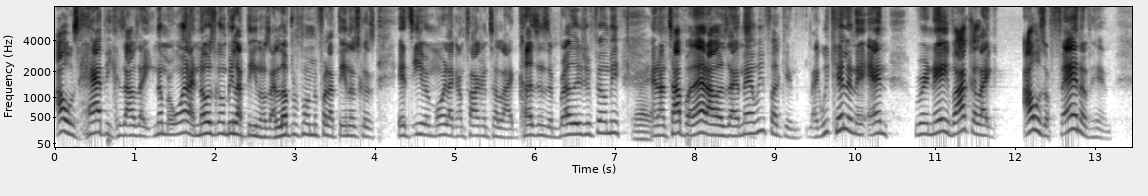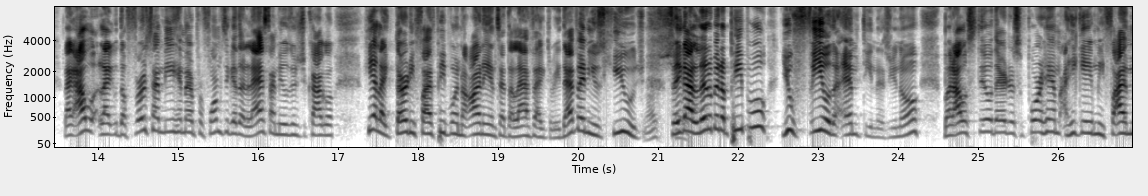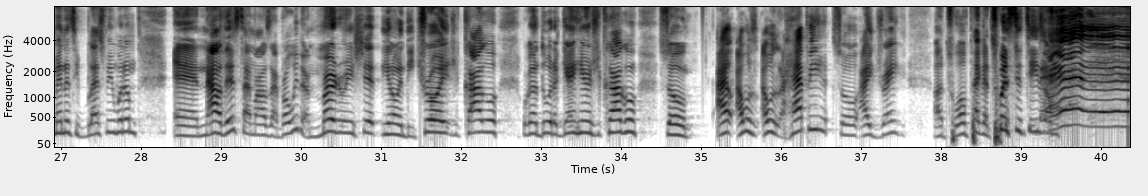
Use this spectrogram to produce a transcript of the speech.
I was happy because I was like, number one, I know it's gonna be Latinos. I love performing for Latinos because it's even more like I'm talking to like cousins and brothers. You feel me? Right. And on top of that, I was like, man, we fucking like we killing it. And Renee Vaca, like I was a fan of him. Like I like the first time me and him ever performed together. Last time he was in Chicago, he had like 35 people in the audience at the Laugh Factory. That venue's huge. so you got a little bit of people, you feel the emptiness, you know. But I was still there to support him. He gave me five minutes. He blessed me with him. And now this time I was like, bro, we've been murdering shit, you know, in Detroit, Chicago. We're gonna do it again here in Chicago. So I, I was I was happy. So I drank a 12 pack of Twisted Teas.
